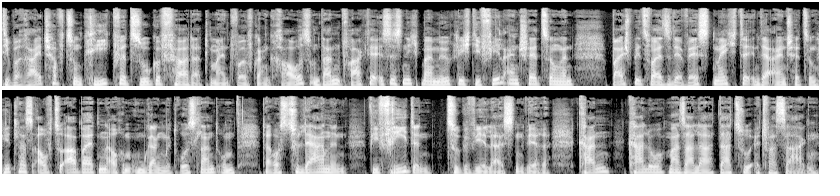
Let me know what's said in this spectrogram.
Die Bereitschaft zum Krieg wird so gefördert, meint Wolfgang Kraus. Und dann fragt er, ist es nicht mal möglich, die Fehleinschätzungen beispielsweise der Westmächte in der Einschätzung Hitlers aufzuarbeiten, auch im Umgang mit Russland, um daraus zu lernen, wie Frieden zu gewährleisten wäre? Kann Carlo Masala dazu etwas sagen?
